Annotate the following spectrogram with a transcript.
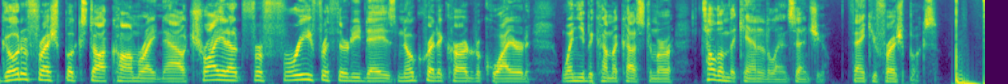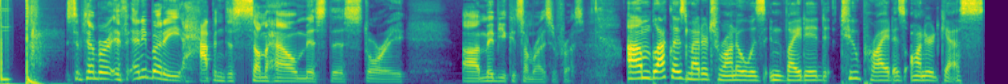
Go to freshbooks.com right now. Try it out for free for 30 days. No credit card required when you become a customer. Tell them that Canada Land sent you. Thank you, FreshBooks. September, if anybody happened to somehow miss this story, uh, maybe you could summarize it for us. Um, Black Lives Matter Toronto was invited to Pride as honored guests,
